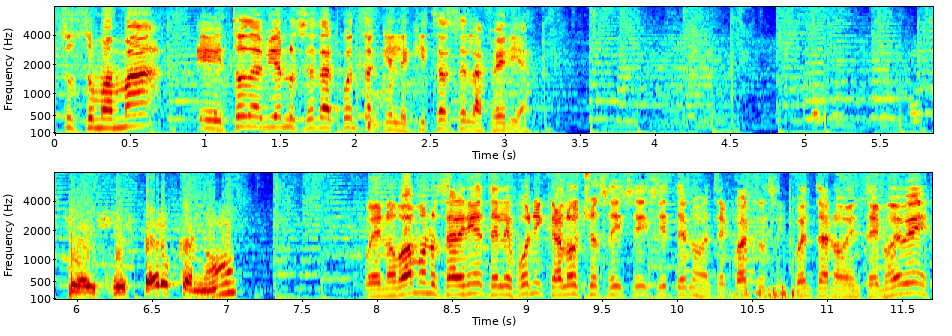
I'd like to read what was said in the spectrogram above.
tú, tu mamá eh, todavía no se da cuenta que le quitaste la feria. Pues espero que no. Bueno, vámonos a la línea telefónica al 866-794-5099.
